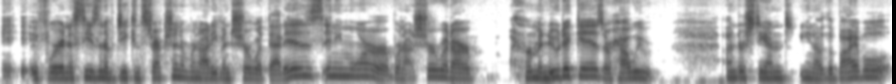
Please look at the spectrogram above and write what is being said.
if we're in a season of deconstruction and we're not even sure what that is anymore or we're not sure what our hermeneutic is or how we understand you know the bible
